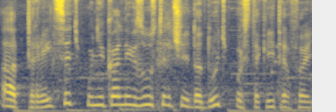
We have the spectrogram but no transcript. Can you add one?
А 30 унікальних зустрічей дадуть ось такий трофей.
